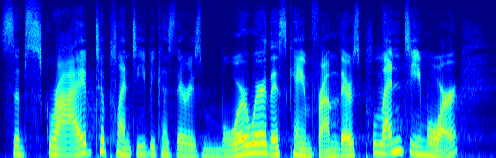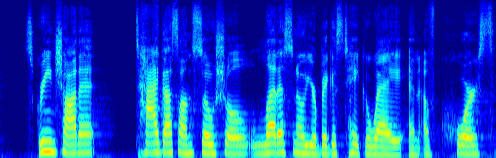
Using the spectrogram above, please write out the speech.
Subscribe to Plenty because there is more where this came from. There's plenty more. Screenshot it, tag us on social, let us know your biggest takeaway, and of course,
